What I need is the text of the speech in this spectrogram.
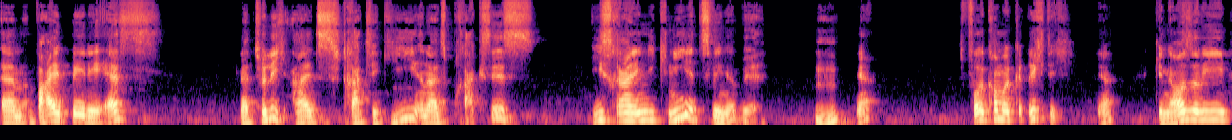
ähm, weil BDS natürlich als Strategie und als Praxis Israel in die Knie zwingen will. Mhm. Ja? Vollkommen richtig. Ja? Genauso wie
